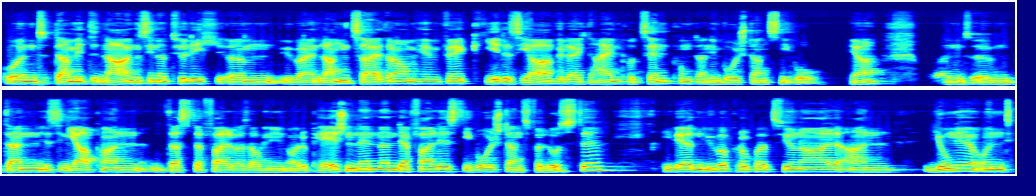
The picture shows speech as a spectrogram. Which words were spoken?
Und damit nagen sie natürlich ähm, über einen langen Zeitraum hinweg jedes Jahr vielleicht einen Prozentpunkt an dem Wohlstandsniveau. Ja, und ähm, dann ist in Japan das der Fall, was auch in den europäischen Ländern der Fall ist. Die Wohlstandsverluste, die werden überproportional an junge und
